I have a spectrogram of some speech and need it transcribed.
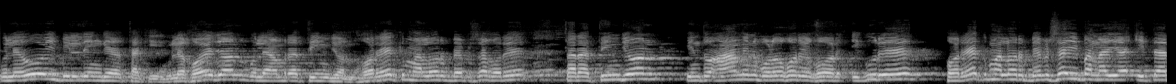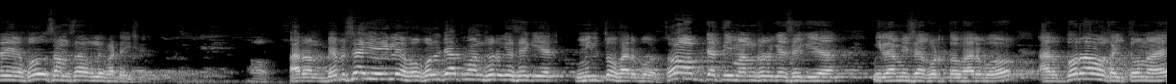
বলে ওই বিল্ডিং এ থাকি। বলে কয়জন? বলে আমরা তিনজন। হরেক মালর ব্যবসা করে তারা তিনজন কিন্তু আমিন বড় করে ঘর ইগুরে হরেক মালর ব্যবসায়ী বানাইয়া ইতারে হৌ সামসা হলে ফাটাইছে কারণ ব্যবসায়ী হইলে সকল জাত মানুষের কাছে গিয়া মিলতে পারব সব জাতি মানুষের কাছে গিয়া মিলামিশা করতে পারব আর দরাও খাইতো নাই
